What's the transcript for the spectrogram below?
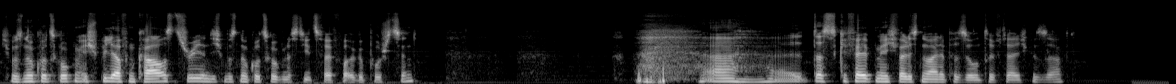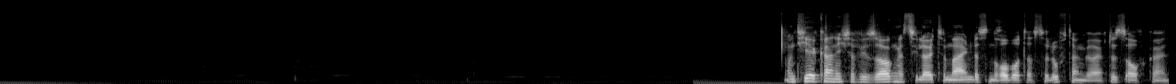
Ich muss nur kurz gucken, ich spiele auf dem Chaos Tree und ich muss nur kurz gucken, dass die zwei voll gepusht sind. Äh, das gefällt mir nicht, weil es nur eine Person trifft, ehrlich gesagt. Und hier kann ich dafür sorgen, dass die Leute meinen, dass ein Roboter aus der Luft angreift. Das ist auch geil.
